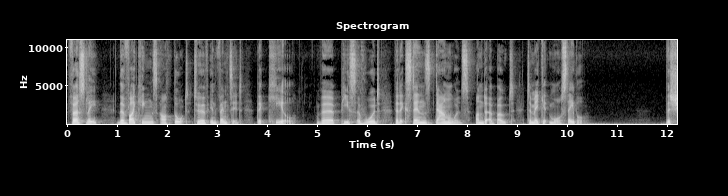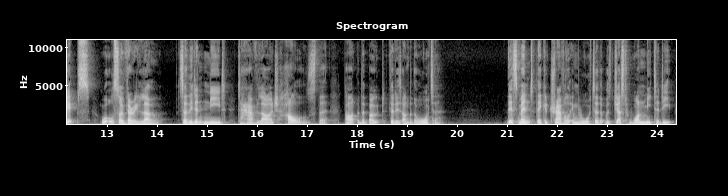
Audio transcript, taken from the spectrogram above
Firstly, the Vikings are thought to have invented the keel the piece of wood that extends downwards under a boat to make it more stable. The ships were also very low, so they didn't need to have large hulls, the part of the boat that is under the water. This meant they could travel in water that was just one meter deep,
